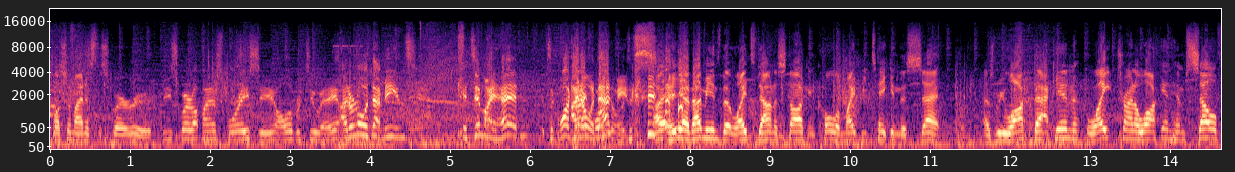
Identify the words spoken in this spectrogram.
Plus or minus the square root. b squared up minus 4ac all over 2a. I don't know what that means. It's in my head. It's a quadratic I know what that means. I, yeah, that means that Light's down a stock and Kola might be taking this set. As we lock back in, Light trying to lock in himself.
